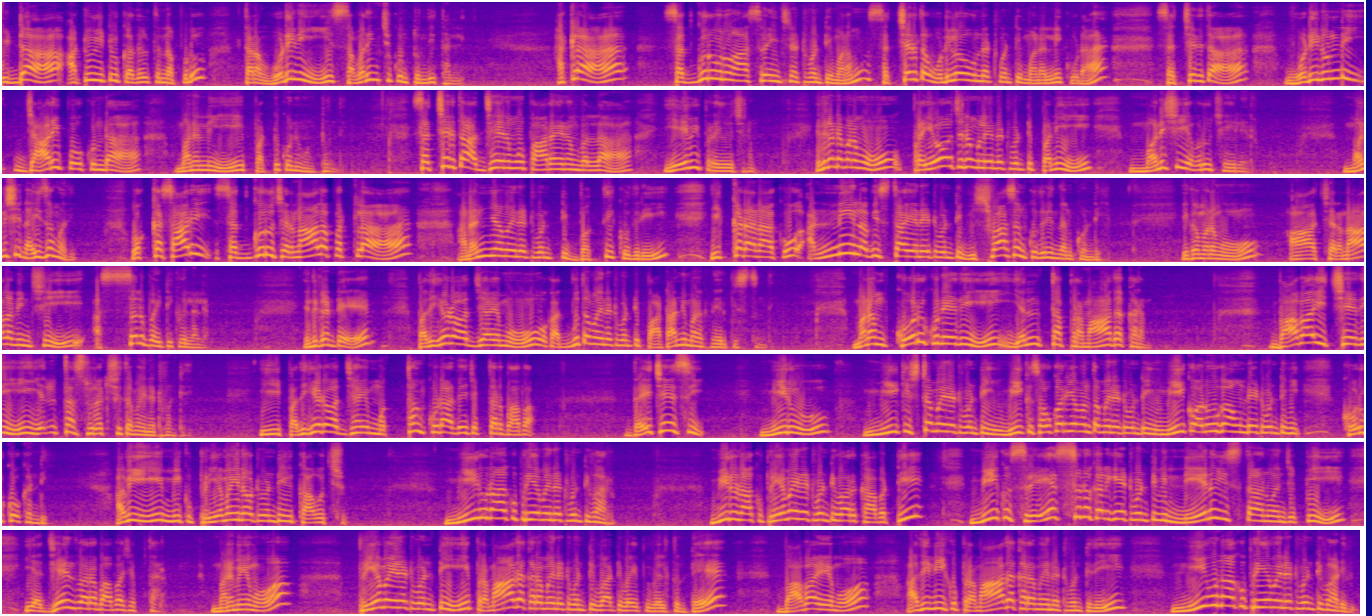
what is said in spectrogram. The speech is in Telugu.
బిడ్డ అటు ఇటు కదులుతున్నప్పుడు తన ఒడిని సవరించుకుంటుంది తల్లి. అట్లా సద్గురువును ఆశ్రయించినటువంటి మనము సచ్చరిత ఒడిలో ఉన్నటువంటి మనల్ని కూడా సచ్చరిత ఒడి నుండి జారిపోకుండా మనల్ని పట్టుకొని ఉంటుంది. సచ్చరిత అధ్యయనము పారాయణం వల్ల ఏమి ప్రయోజనం? ఎందుకంటే మనము ప్రయోజనం లేనటువంటి పని మనిషి ఎవరూ చేయలేరు. మనిషి నైజం అది. ఒక్కసారి సద్గురు చరణాల పట్ల అనన్యమైనటువంటి భక్తి కుదిరి ఇక్కడ నాకు అన్నీ లభిస్తాయి అనేటువంటి విశ్వాసం కుదిరిందనుకోండి. ఇక మనము ఆ చరణాల నుంచి అస్సలు బయటికి వెళ్ళలేం. ఎందుకంటే పదిహేడో అధ్యాయము ఒక అద్భుతమైనటువంటి పాఠాన్ని మనకు నేర్పిస్తుంది. మనం కోరుకునేది ఎంత ప్రమాదకరం బాబా ఇచ్చేది ఎంత సురక్షితమైనటువంటిది. ఈ పదిహేడో అధ్యాయం మొత్తం కూడా అదే చెప్తారు బాబా. దయచేసి మీరు మీకు ఇష్టమైనటువంటివి మీకు సౌకర్యవంతమైనటువంటివి మీకు అనువుగా ఉండేటువంటివి కోరుకోకండి. అవి మీకు ప్రియమైనటువంటివి కావచ్చు. మీరు నాకు ప్రియమైనటువంటి వారు. మీరు నాకు ప్రియమైనటువంటి వారు కాబట్టి మీకు శ్రేయస్సును కలిగేటువంటివి నేను ఇస్తాను అని చెప్పి ఈ అధ్యాయం ద్వారా బాబా చెప్తారు. మనమేమో ప్రియమైనటువంటి ప్రమాదకరమైనటువంటి వాటి వైపు వెళ్తుంటే బాబా ఏమో అది నీకు ప్రమాదకరమైనటువంటిది నీవు నాకు ప్రియమైనటువంటి వాడివి.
